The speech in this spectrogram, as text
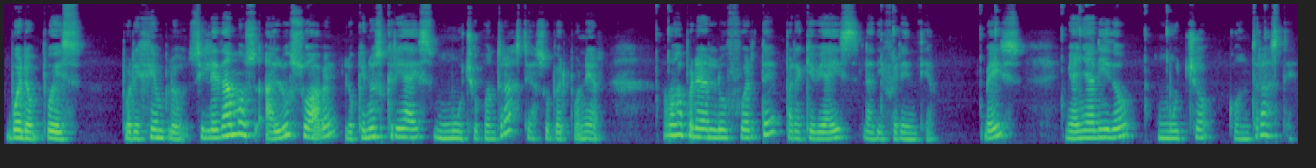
Bueno, pues por ejemplo, si le damos a luz suave, lo que nos crea es mucho contraste a superponer. Vamos a poner luz fuerte para que veáis la diferencia. ¿Veis? Me ha añadido mucho contraste.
